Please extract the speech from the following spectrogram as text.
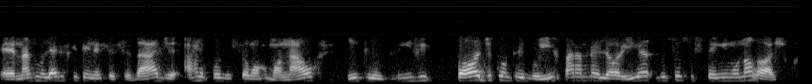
é, nas mulheres que têm necessidade, a reposição hormonal, inclusive, pode contribuir para a melhoria do seu sistema imunológico.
